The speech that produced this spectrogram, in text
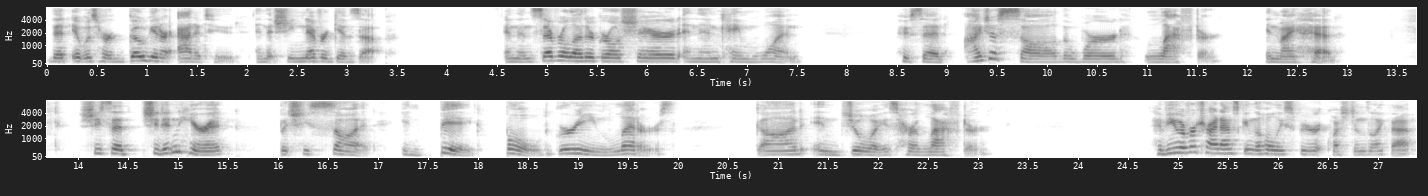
that it was her go getter attitude and that she never gives up. And then several other girls shared, and then came one who said, I just saw the word laughter in my head. She said she didn't hear it, but she saw it in big, bold, green letters. God enjoys her laughter. Have you ever tried asking the Holy Spirit questions like that?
